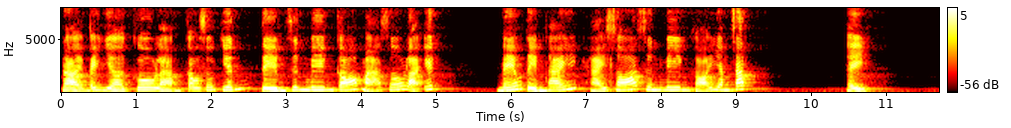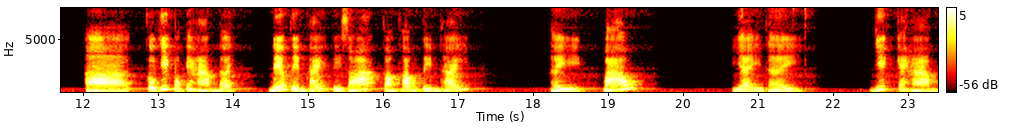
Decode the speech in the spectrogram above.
Rồi bây giờ cô làm câu số 9 tìm sinh viên có mã số là x. Nếu tìm thấy hãy xóa sinh viên khỏi danh sách. Thì à, cô viết một cái hàm thôi nếu tìm thấy thì xóa còn không tìm thấy thì báo. Vậy thì viết cái hàm.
